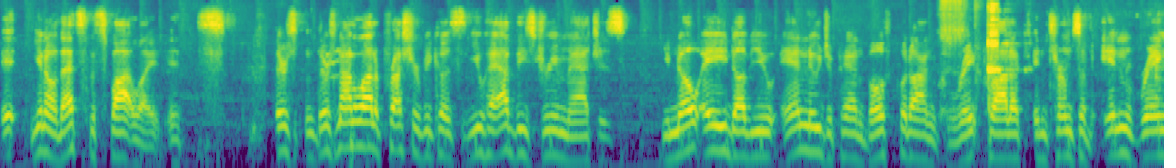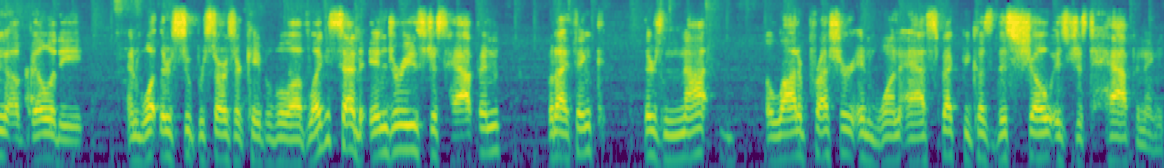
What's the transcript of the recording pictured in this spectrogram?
it you know that's the spotlight. It's there's there's not a lot of pressure because you have these dream matches. You know, AEW and New Japan both put on great product in terms of in ring ability and what their superstars are capable of. Like I said, injuries just happen, but I think there's not a lot of pressure in one aspect because this show is just happening.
